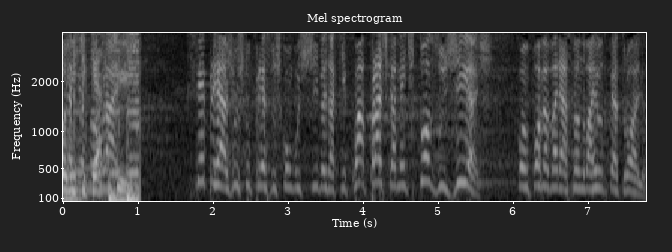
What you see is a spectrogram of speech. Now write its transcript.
Politicast. Sempre reajusta o preço dos combustíveis aqui, praticamente todos os dias, conforme a variação do barril do petróleo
